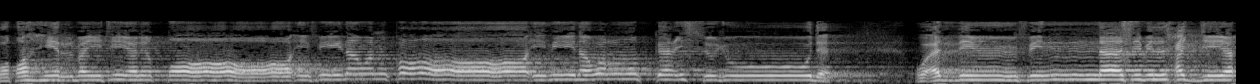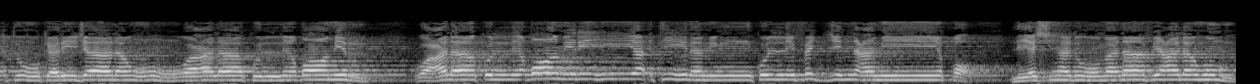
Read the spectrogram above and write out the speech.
وطهر بيتي للطائفين والقائمين والركع السجود. وأذن في الناس بالحج يأتوك رجالا وعلى كل ضامر وعلى كل ضامر يأتين من كل فج عميق ليشهدوا منافع لهم.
